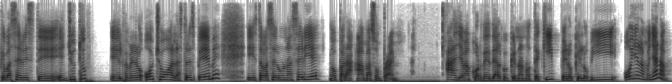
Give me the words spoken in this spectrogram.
que va a ser este en YouTube el febrero 8 a las 3 pm y esta va a ser una serie no para Amazon Prime. Ah, ya me acordé de algo que no anoté aquí, pero que lo vi hoy en la mañana.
